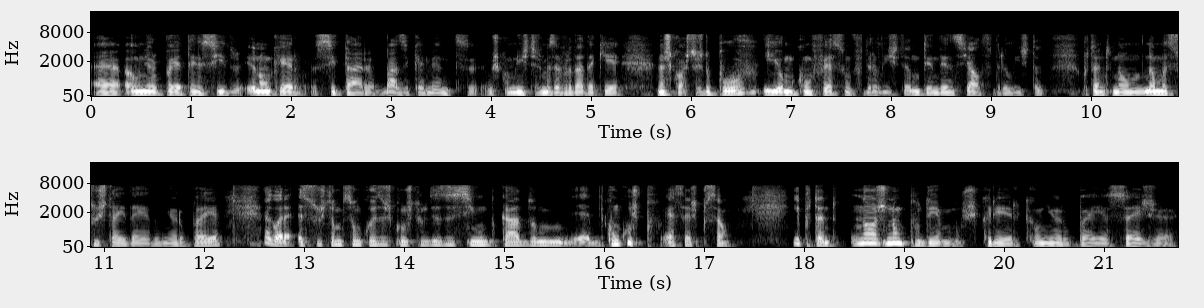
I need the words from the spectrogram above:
Uh, a União Europeia tem sido, eu não quero citar basicamente os comunistas, mas a verdade é que é nas costas do povo, e eu me confesso um federalista, um tendencial federalista, portanto não, não me assusta a ideia da União Europeia. Agora, assusta-me são coisas construídas assim um bocado eh, com cuspo, essa é a expressão. E, portanto, nós não podemos querer que a União Europeia seja,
